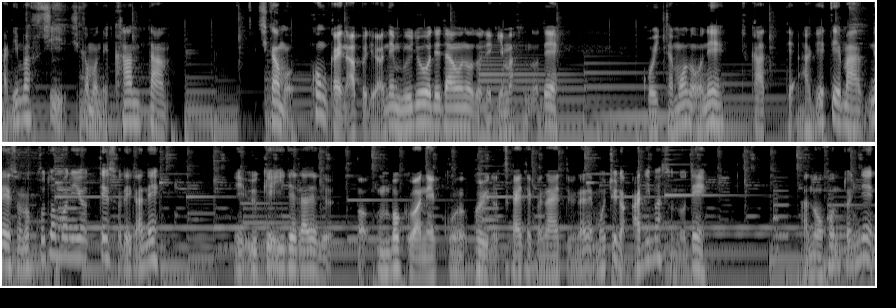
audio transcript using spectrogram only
ありますし、しかもね、簡単。しかも今回のアプリはね、無料でダウンロードできますので、こういったものをね、使ってあげて、まあね、その子供によってそれがね、受け入れられる、僕はねこういうの使いたくないというのはね、もちろんありますので、あの本当にね、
